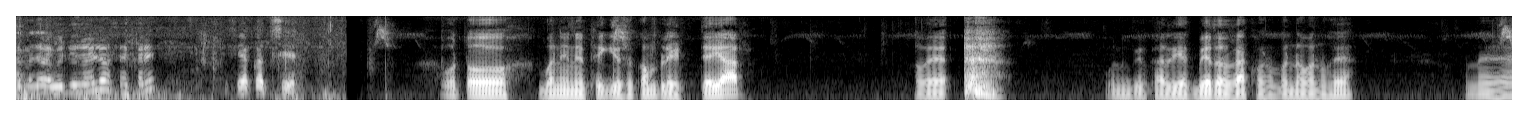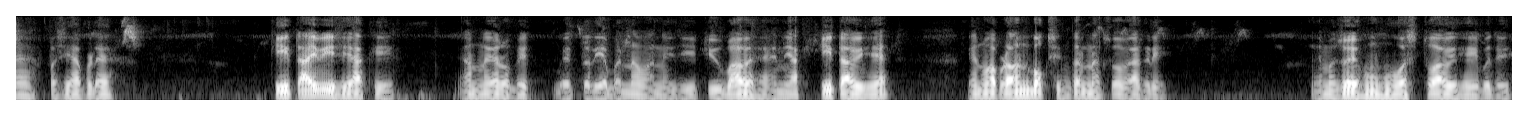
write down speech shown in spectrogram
તમે જરા વીડિયો જોઈ લો ચેક કરી. એક જ છે. ઓટો બનીને થઈ ગયો છે કમ્પ્લીટ તૈયાર. હવે ઉનગીર ખાલી એક બેરલ રાખવાનું બનાવવાનું છે. અને પછી આપણે કીટ આવી છે આખી. અન એરોબિક બેક્ટેરિયા બનાવવાની જે ટ્યુબ આવે છે એની આખી કીટ આવી છે. એનું આપણે અનબોક્સિંગ કરી નાખશું હવે આગળ. એમાં જોઈએ હું હું વસ્તુ આવી છે એ બધી,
